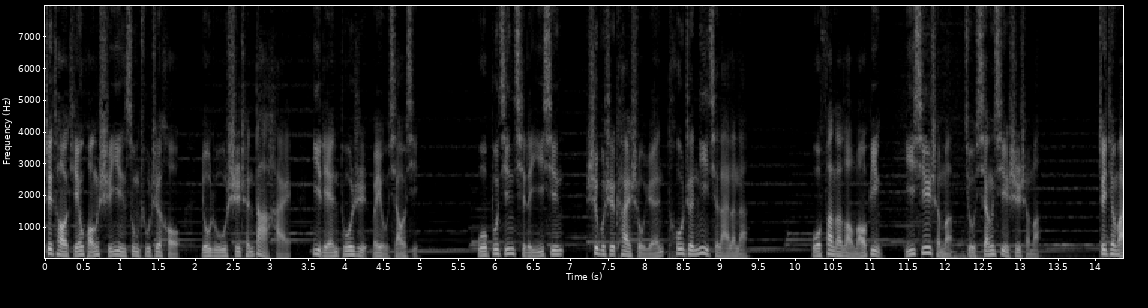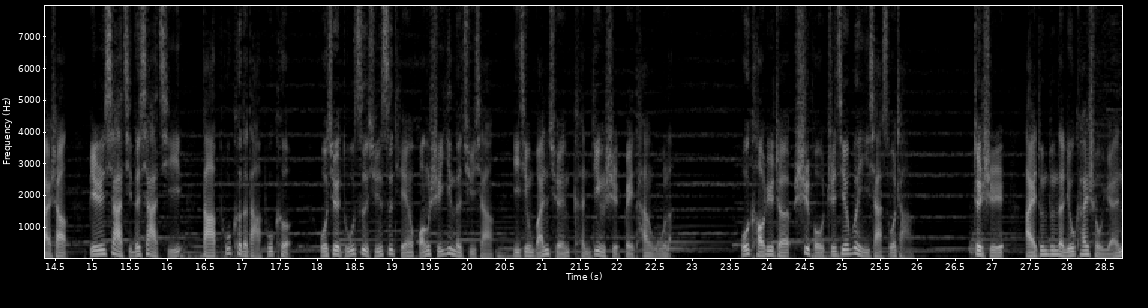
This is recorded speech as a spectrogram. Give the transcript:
这套田黄石印送出之后，犹如石沉大海，一连多日没有消息。我不禁起了疑心，是不是看守员偷着逆起来了呢？我犯了老毛病，疑心什么就相信是什么。这天晚上，别人下棋的下棋，打扑克的打扑克。我却独自寻思田黄石印的去向，已经完全肯定是被贪污了。我考虑着是否直接问一下所长。这时，矮墩墩的刘看守员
